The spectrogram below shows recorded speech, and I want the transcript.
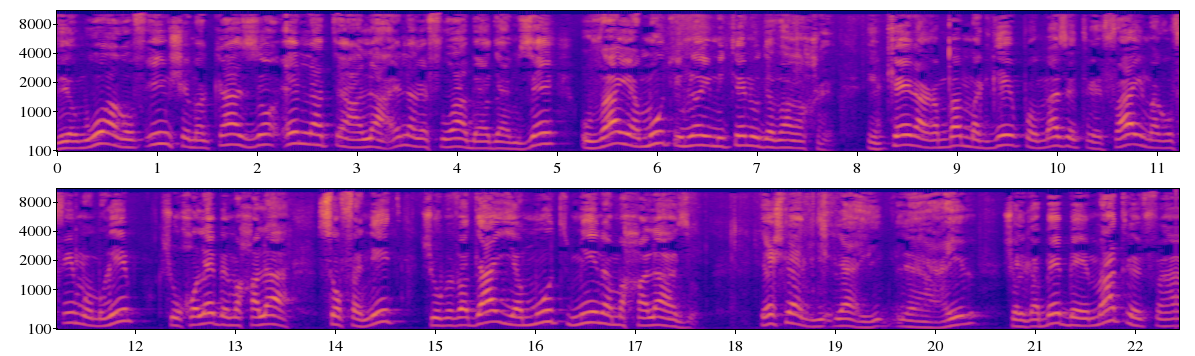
ויאמרו הרופאים שמכה זו אין לה תעלה, אין לה רפואה באדם זה, ובה ימות אם לא ימיתנו דבר אחר. אם כן, הרמב"ם מגדיר פה מה זה טרפה, אם הרופאים אומרים שהוא חולה במחלה סופנית, שהוא בוודאי ימות מן המחלה הזאת. יש להעיר שלגבי בהמה טרפה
